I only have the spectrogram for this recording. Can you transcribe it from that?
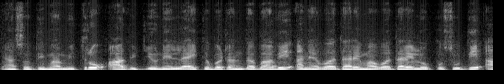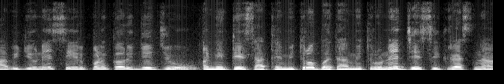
ત્યાં સુધીમાં મિત્રો, આ વિડીયોને લાઈક બટન દબાવી અને વધારેમાં વધારે લોકો સુધી આ વિડીયોને શેર પણ કરી દેજો. અને તે સાથે મિત્રો, બધા મિત્રોને જય શ્રી કૃષ્ણ.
